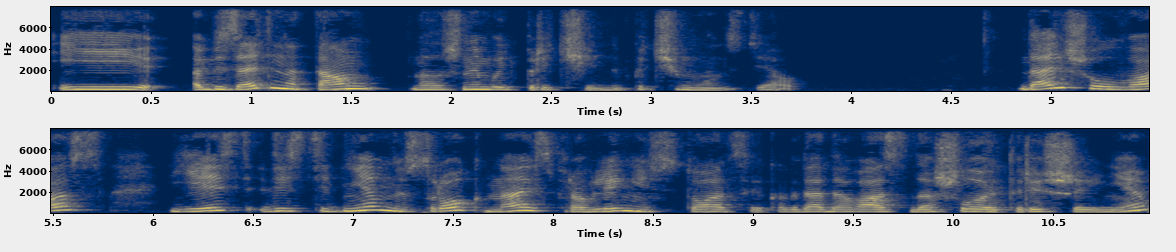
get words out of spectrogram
И обязательно там должны быть причины, почему он сделал. Дальше у вас есть 10-дневный срок на исправление ситуации, когда до вас дошло это решение,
